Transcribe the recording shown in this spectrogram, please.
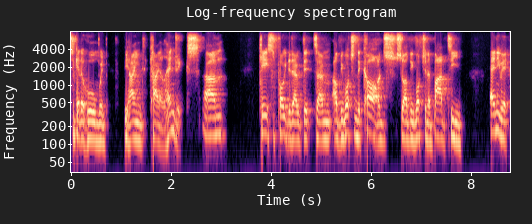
to get a home win behind Kyle Hendricks. Um, Case has pointed out that um, I'll be watching the cards, so I'll be watching a bad team. Anyway,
